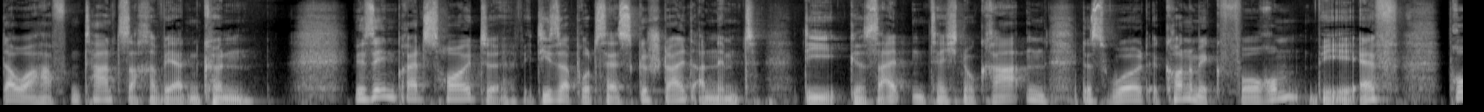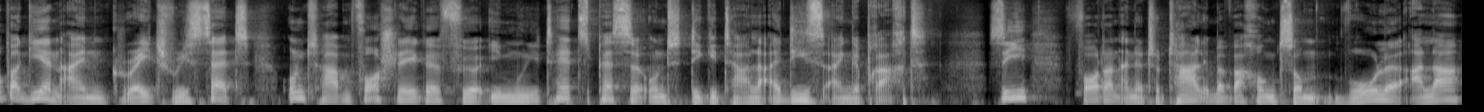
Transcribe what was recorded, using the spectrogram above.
dauerhaften Tatsache werden können. Wir sehen bereits heute, wie dieser Prozess Gestalt annimmt. Die gesalbten Technokraten des World Economic Forum, WEF, propagieren einen Great Reset und haben Vorschläge für Immunitätspässe und digitale IDs eingebracht. Sie fordern eine Totalüberwachung zum Wohle aller,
